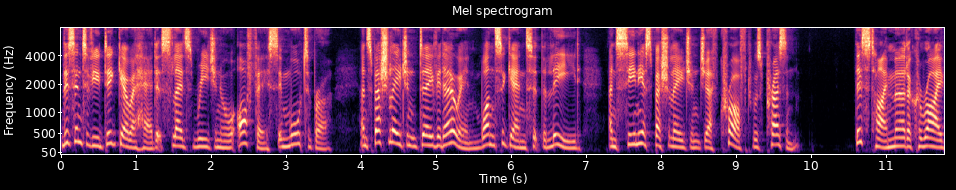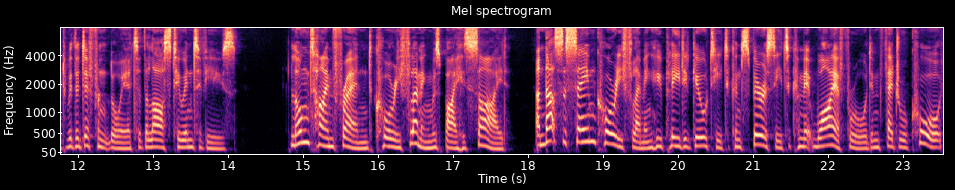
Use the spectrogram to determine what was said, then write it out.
This interview did go ahead at SLED's regional office in Walterboro, and Special Agent David Owen once again took the lead, and Senior Special Agent Jeff Croft was present. This time, Murdaugh arrived with a different lawyer to the last two interviews. Long-time friend Cory Fleming was by his side, And that's the same Cory Fleming who pleaded guilty to conspiracy to commit wire fraud in federal court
